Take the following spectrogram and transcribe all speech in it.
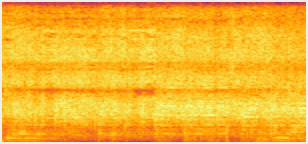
Gila. Mereka nyerang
